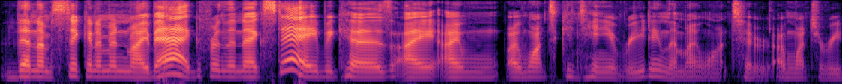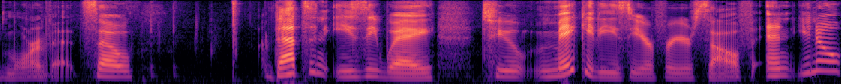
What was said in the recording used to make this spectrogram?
then I'm sticking them in my bag for the next day because I, I, I want to continue reading them. I want to, I want to read more of it. So that's an easy way to make it easier for yourself. And, you know,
